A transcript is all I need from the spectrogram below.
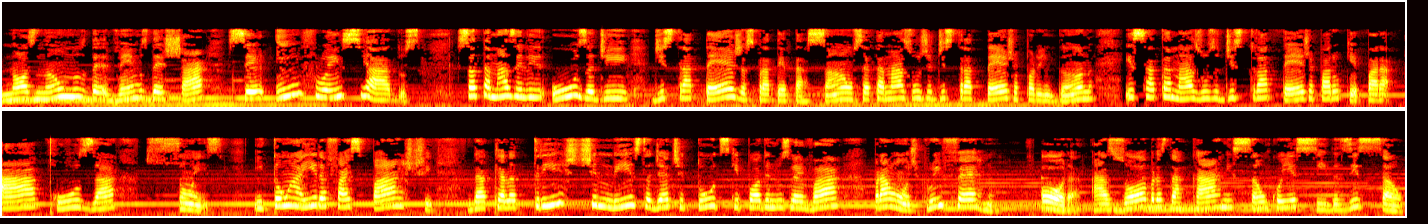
Nós não nos devemos deixar ser influenciados. Satanás ele usa de, de estratégias para a tentação, Satanás usa de estratégia para o engano e Satanás usa de estratégia para o quê? Para acusações. Então a ira faz parte daquela triste lista de atitudes que podem nos levar para onde? Para o inferno. Ora, as obras da carne são conhecidas e são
